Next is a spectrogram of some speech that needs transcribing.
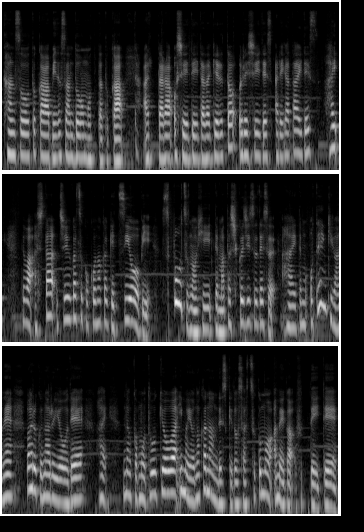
感想とか皆さんどう思ったとかあったら教えていただけると嬉しいです。ありがたいです。はい。では明日10月9日月曜日スポーツの日でまた祝日です。はい。でもお天気がね悪くなるようではい。なんかもう東京は今夜中なんですけど早速もう雨が降っていて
